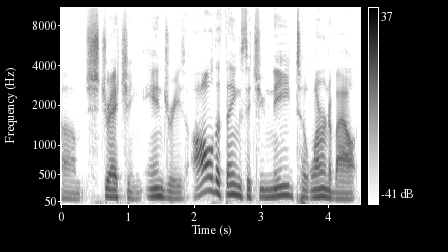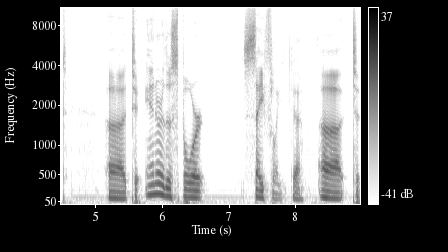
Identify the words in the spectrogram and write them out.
um, stretching, injuries, all the things that you need to learn about uh, to enter the sport safely. Yeah. Uh, to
